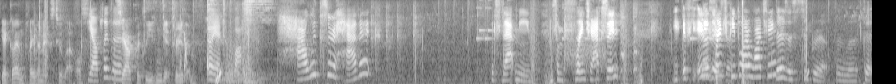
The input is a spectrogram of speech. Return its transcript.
Yeah, go ahead and play the next two levels. Yeah, I'll play the. Let's see how quickly you can get through them. Oh yeah, to the boss. Howitzer Havoc? What's that mean? Some French accent? If any there's French a- people are watching, There's a super uh, good.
